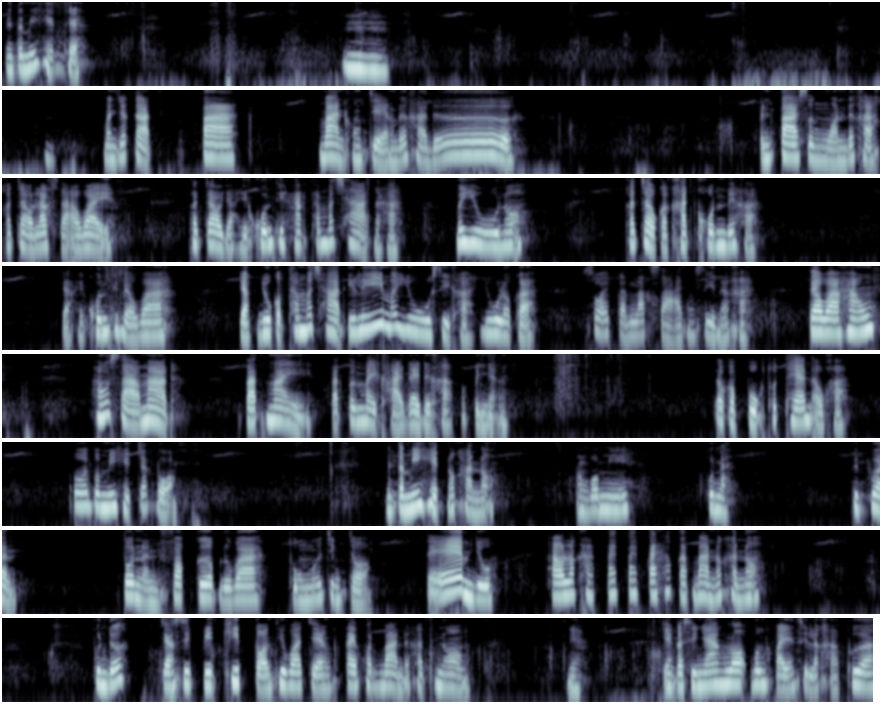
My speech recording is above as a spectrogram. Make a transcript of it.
เป็นแต่มีเห็ดแท้อืม บรรยากาศป่าบ้านของแจงเด้อค่ะ เด้อ เป็นป่าสงวนเด้อค่ะ เขาเจ้ารักษาไว้เขาเจ้าอยากให้คนที่ฮักธรรมชาตินะคะมาอยู่เนาะเขาเจ้าก็คัดคนเด้อค่ะ อยากให้คนที่แบบว่า อยากอยู่กับธรรมชาติอีหลีมาอยู่สิค่ะ อยู่แล้วก็ซอยกันรักษาจังสินะคะ แต่ว่าเฮาเฮาสามารถตัดไม้ ตัดต้นไม้ขายได้เด้อค่ะว่าเป็นอย่างแล้วก็ปลูกทดแทนเอาค่ะ โอ้ยบ่มีเห็ดจักดอกเป็นแต่มีเห็ดเนาะค่ะเนาะอังบ่มีปุ่นน่ะเพื่อนๆต้นนั่นฟอกเกิบหรือว่าถุงมือจิงจอกเต็มอยู่ เอาละค่ะ ไปไปไปเข้ากลับบ้านเนาะค่ะเนาะพุ่นเด้อแจงสิปิดคลิปตอนที่ว่าแจงใกล้ฮอดบ้านเด้อค่ะพี่น้องแจงกะสิย่างเลาะเบิ่งไปจังซี่ล่ะค่ะ เพื่อ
